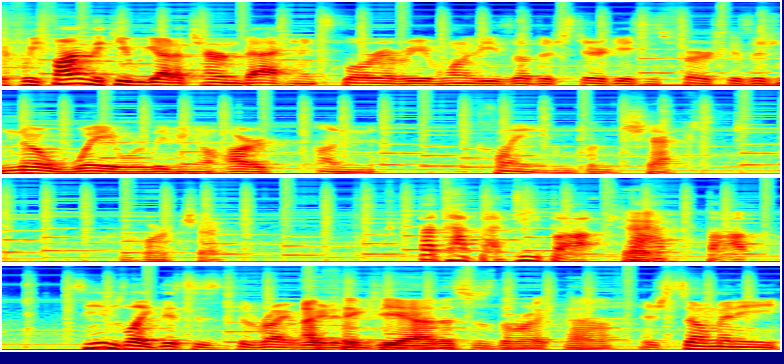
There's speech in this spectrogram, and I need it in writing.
If we find the key, we gotta turn back and explore every one of these other staircases first, because there's no way we're leaving a heart unclaimed. Unchecked. Heart checked. Ba da ba dee bop Okay. Seems like this is the right way I to think, the cube. yeah, this is the right path. There's so many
